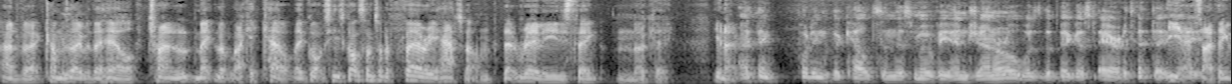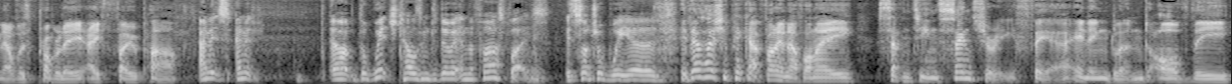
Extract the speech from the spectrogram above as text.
advert, comes over the hill trying to make look like a Celt, they've got he's got some sort of furry hat on that really you just think, mm, okay, you know. I think putting the Celts in this movie in general was the biggest error that they yes, made. I think that was probably a faux pas. And it's and it. Uh, the witch tells him to do it in the first place. It's such a weird. It does actually pick up, funny enough, on a 17th century fear in England of the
